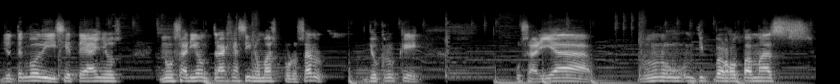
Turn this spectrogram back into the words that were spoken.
yo tengo 17 años, no usaría un traje así nomás por usarlo. Yo creo que usaría un, un tipo de ropa más,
